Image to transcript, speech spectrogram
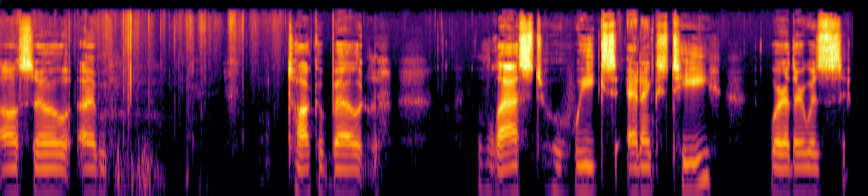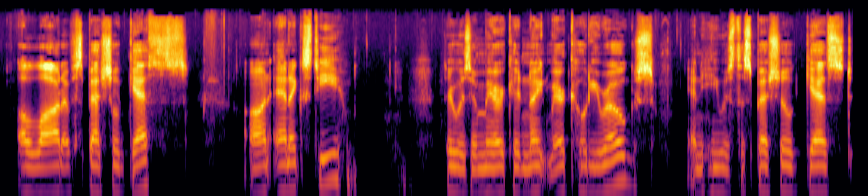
also I'm um, talk about last week's NXT where there was a lot of special guests on NXT. There was American Nightmare Cody Rhodes, and he was the special guest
